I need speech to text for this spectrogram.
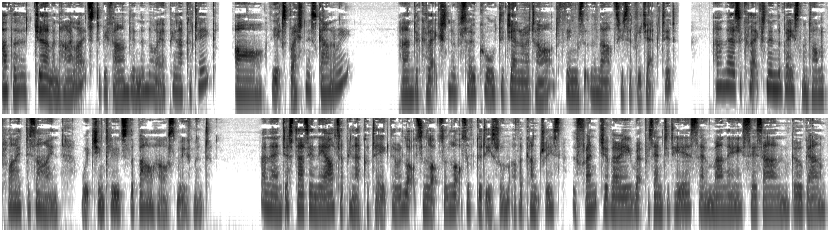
Other German highlights to be found in the Neue Pinakothek are the Expressionist Gallery and a collection of so called degenerate art, things that the Nazis had rejected. And there's a collection in the basement on applied design, which includes the Bauhaus movement. And then, just as in the Alte Pinakothek, there are lots and lots and lots of goodies from other countries. The French are very represented here, so Manet, Cézanne, Gauguin.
